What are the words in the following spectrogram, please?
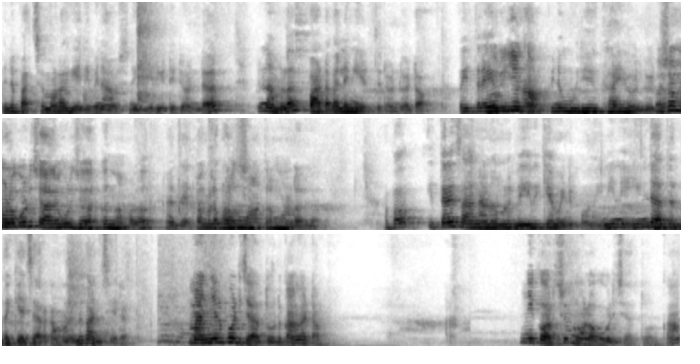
പിന്നെ പച്ചമുളക് എരിവിന് ആവശ്യത്തിന് കീറിയിട്ടിട്ടുണ്ട് പിന്നെ നമ്മൾ പടവലങ്ങി എടുത്തിട്ടുണ്ട് കേട്ടോ. അപ്പോൾ ഇത്രയും ആ പിന്നെ മുരിങ്ങക്കായും ഉണ്ട് പക്ഷെ മുളക് പൊടി ശാലം കൂടി ചേർക്കും നമ്മൾ അതെ നമ്മൾ കുറച്ച് മാത്രം കൊണ്ടല്ല. അപ്പോൾ ഇത്രയും സാധനമാണ് നമ്മൾ വേവിക്കാൻ വേണ്ടി പോകുന്നത്. ഇനി ഇതിന്റെ അകത്ത് എന്തൊക്കെയാണ് ചേർക്കാൻ പോകുന്നത് കാണിച്ചു തരാം. മഞ്ഞൾപ്പൊടി ചേർത്ത് കൊടുക്കാം കേട്ടോ. ഇനി കുറച്ച് മുളക് പൊടി ചേർത്ത് കൊടുക്കാം.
